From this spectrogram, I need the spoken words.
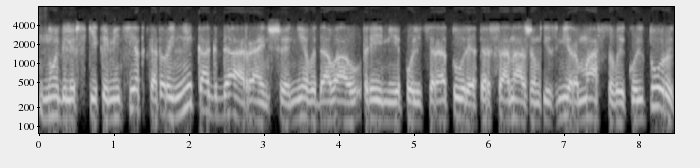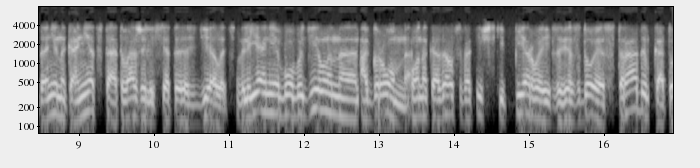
Нобелевский комитет, который никогда раньше не выдавал премии по литературе персонажам из мира массовой культуры, они наконец-то отважились это сделать. Влияние Боба Дилана огромно. Он оказался фактически первой звездой эстрады, который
